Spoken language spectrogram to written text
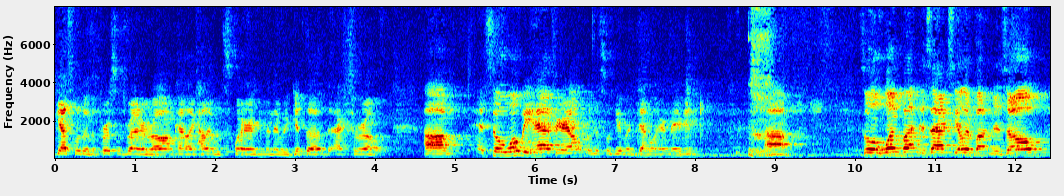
guess whether the person's right or wrong, kind of like Hollywood Squares, and then they would get the, the X or O. Um, and so what we have here, I don't know, this will give a demo here maybe. Um, so one button is X, the other button is O.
